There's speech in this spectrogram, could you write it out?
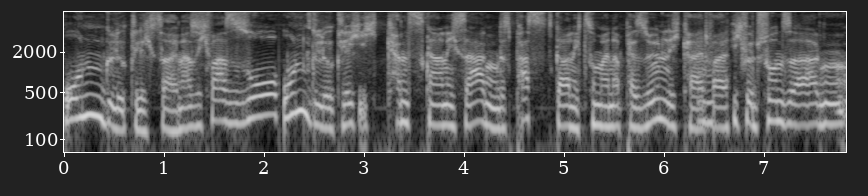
Unglücklichsein. Also ich war so unglücklich, ich kann es gar nicht sagen. Das passt gar nicht zu meiner Persönlichkeit, weil ich würde schon sagen,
